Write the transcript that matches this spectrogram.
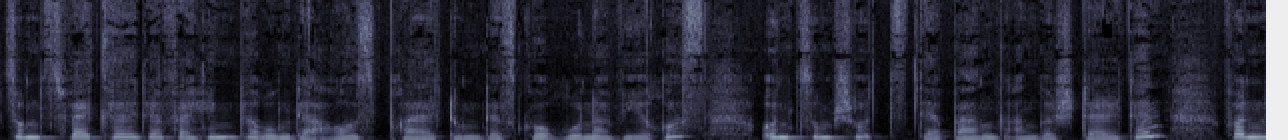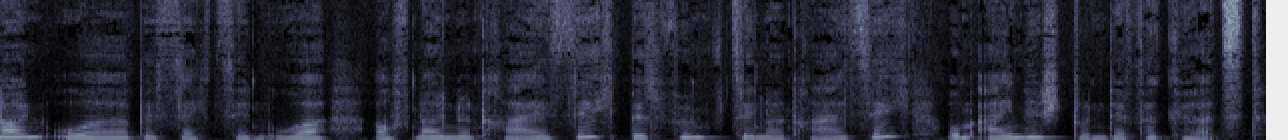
zum Zwecke der Verhinderung der Ausbreitung des Coronavirus und zum Schutz der Bankangestellten von 9 Uhr bis 16 Uhr auf 9.30 Uhr bis 15.30 Uhr um eine Stunde verkürzt.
